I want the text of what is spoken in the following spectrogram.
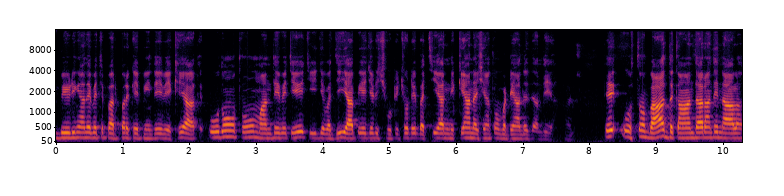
ਬੀੜੀਆਂ ਦੇ ਵਿੱਚ ਭਰ ਭਰ ਕੇ ਪੀਂਦੇ ਵੇਖਿਆ ਤੇ ਉਦੋਂ ਤੋਂ ਮਨ ਦੇ ਵਿੱਚ ਇਹ ਚੀਜ਼ ਵੱਜੀ ਆ ਵੀ ਇਹ ਜਿਹੜੇ ਛੋਟੇ ਛੋਟੇ ਬੱਚੇ ਆ, ਨਿੱਕਿਆਂ ਨਸ਼ਿਆਂ ਤੋਂ ਵੱਡਿਆਂ ਦੇ ਜਾਂਦੇ ਆ। ਤੇ ਉਸ ਤੋਂ ਬਾਅਦ ਦੁਕਾਨਦਾਰਾਂ ਦੇ ਨਾਲ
